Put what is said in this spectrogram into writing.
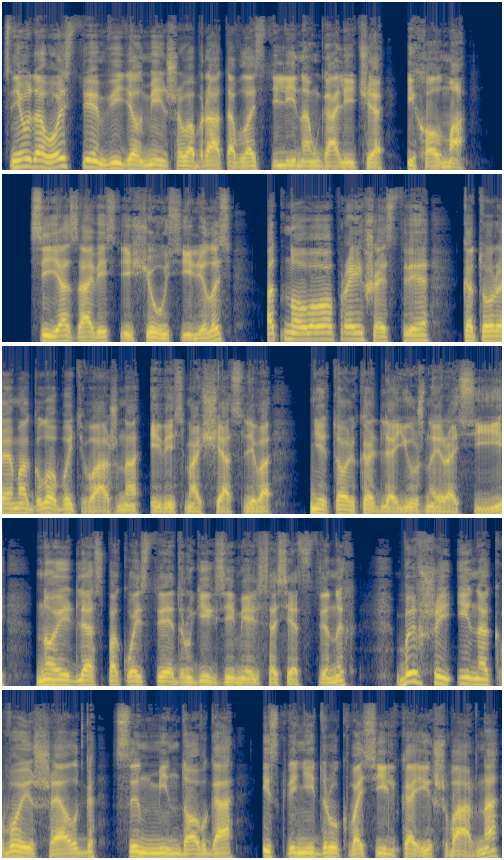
с неудовольствием видел меньшего брата властелином Галича и Холма. Сия зависть еще усилилась от нового происшествия, которое могло быть важно и весьма счастливо – не только для Южной России, но и для спокойствия других земель соседственных. Бывший инок Воишелг, сын Миндовга, искренний друг Василька и Шварна,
